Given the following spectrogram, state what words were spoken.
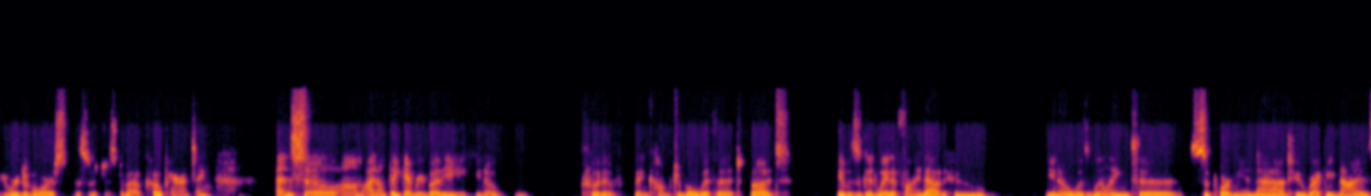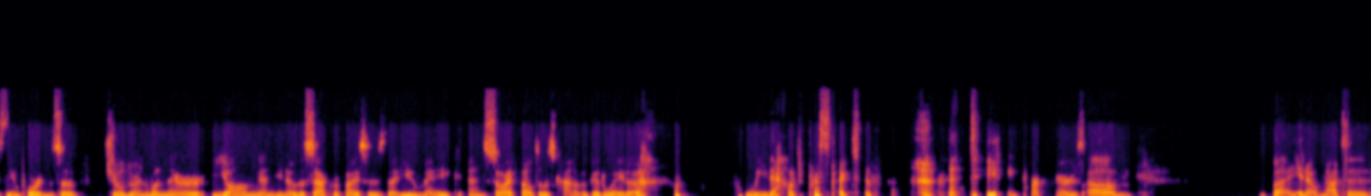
We were divorced. This was just about co parenting. And so um, I don't think everybody, you know, could have been comfortable with it, but it was a good way to find out who, you know, was willing to support me in that, who recognized the importance of children when they're young and, you know, the sacrifices that you make. And so I felt it was kind of a good way to weed out prospective dating partners. Um, but you know, not to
